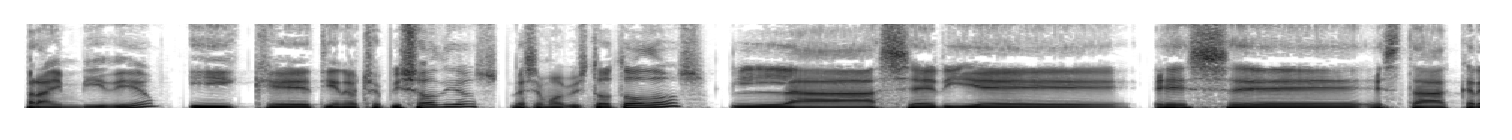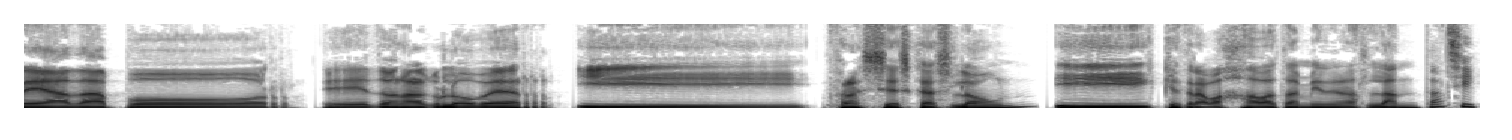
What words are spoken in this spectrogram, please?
Prime Video y que tiene ocho episodios, les hemos visto todos. La serie es, eh, está creada por eh, Donald Glover y Francesca Sloan y que trabajaba también en Atlanta Sí.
